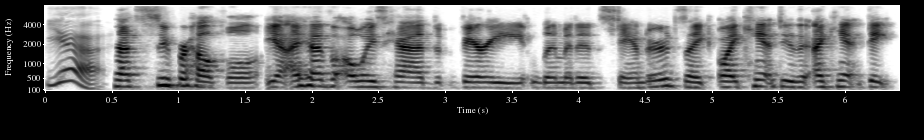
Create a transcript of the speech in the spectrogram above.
Yeah. That's super helpful. Yeah, I have always had very limited standards. Like, oh, I can't do that. I can't date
